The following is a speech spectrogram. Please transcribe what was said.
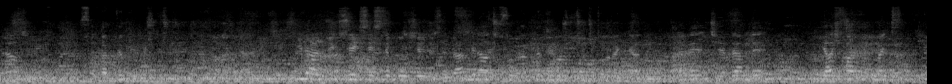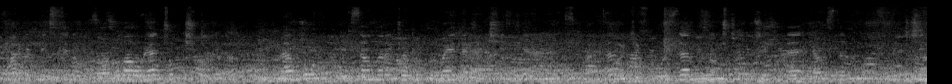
birazcık sokakta büyümüş bir yüksek sesle konuşabilirsin. Ben birazcık sokakta büyümüş bir çocuk olarak geldim ve çevremde yaş fark etmek, zorbalığa uğrayan çok kişi oluyor. Ben bu insanlara köprü kurmaya denen kişiyim genelde. O yüzden bunu çok bir şekilde yansıtıp bunun için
